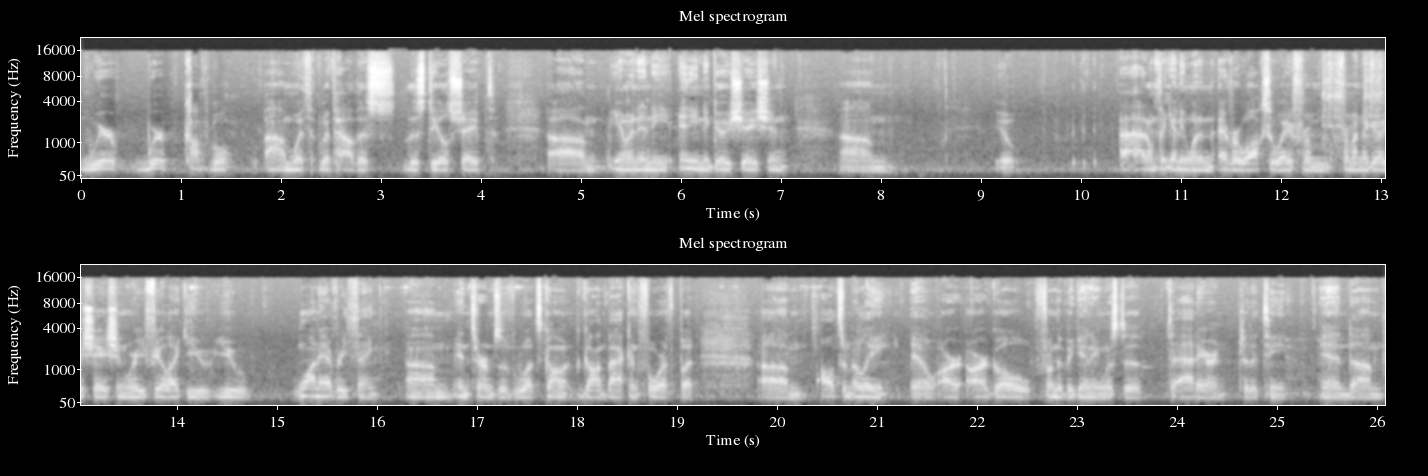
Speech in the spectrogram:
we're we're comfortable um, with with how this this deal's shaped. Um, you know, in any any negotiation, um, you know, I don't think anyone ever walks away from from a negotiation where you feel like you you won everything um, in terms of what's gone gone back and forth. But um, ultimately, you know, our our goal from the beginning was to to add Aaron to the team, and um,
